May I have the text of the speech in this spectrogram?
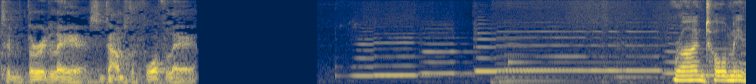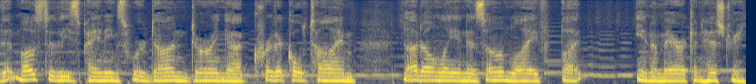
to the third layer, sometimes the fourth layer. Ron told me that most of these paintings were done during a critical time, not only in his own life, but in American history.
